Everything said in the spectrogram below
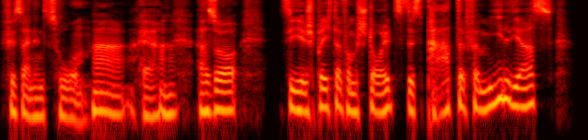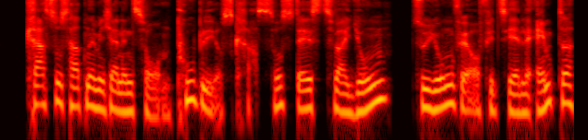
für seinen Sohn. Ah, ja. Also sie spricht da vom Stolz des Pater Familias. Crassus hat nämlich einen Sohn, Publius Crassus, der ist zwar jung, zu jung für offizielle Ämter,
